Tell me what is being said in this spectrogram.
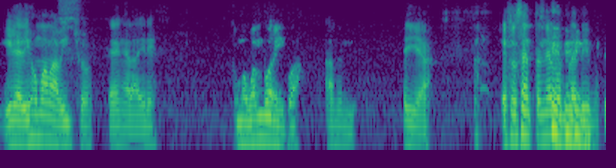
Y le dijo mamabicho en el aire. Como buen boricua. A mí- y ya. Eso se entendió completito.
